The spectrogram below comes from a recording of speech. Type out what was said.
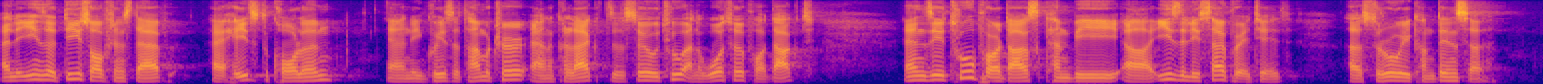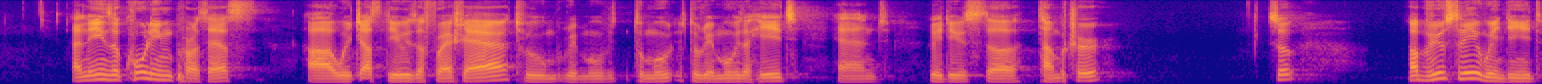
And in the desorption step, I heat the column and increase the temperature and collect the CO2 and water product. And the two products can be uh, easily separated uh, through a condenser. And in the cooling process, uh, we just use the fresh air to remove, to, move, to remove the heat and reduce the temperature. So obviously we need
